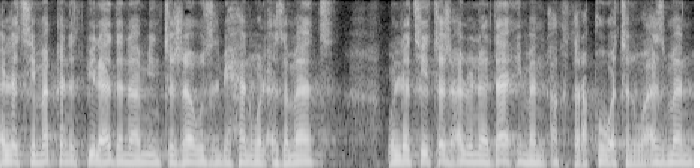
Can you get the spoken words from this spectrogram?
التي مكنت بلادنا من تجاوز المحن والأزمات والتي تجعلنا دائما أكثر قوة وعزما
